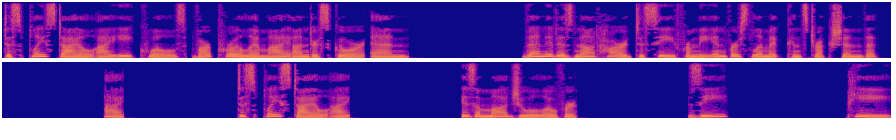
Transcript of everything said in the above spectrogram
Display style i equals varprolim i underscore n. Then it is not hard to see from the inverse limit construction that i display style i is a module over z p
